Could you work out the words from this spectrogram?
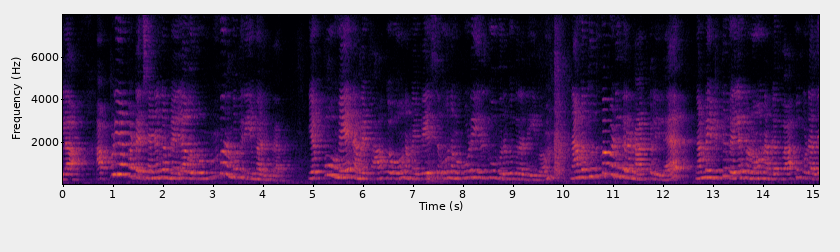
பாத்தீங்களா? அப்படியாப்பட்ட ஜனங்க மேல அவர் ரொம்ப ரொம்ப பிரியமா இருக்கிறார் எப்பவுமே நம்மை பார்க்கவும் நம்மை பேசவும் நம்ம கூட இருக்கவும் விரும்புகிற தெய்வம். நாம துன்பப்படுகிற நாட்களில நம்மை விட்டு விலகணும் நம்மளை பார்க்க கூடாது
